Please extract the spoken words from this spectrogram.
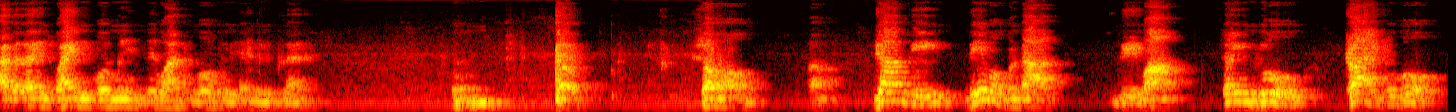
Otherwise, why the means they want to go to the heavenly planet? so, uh, Janti Deva Pradar Deva. So if you try to go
